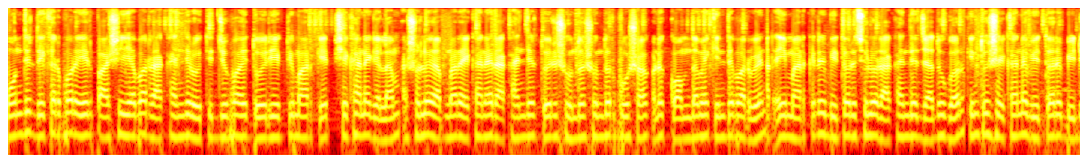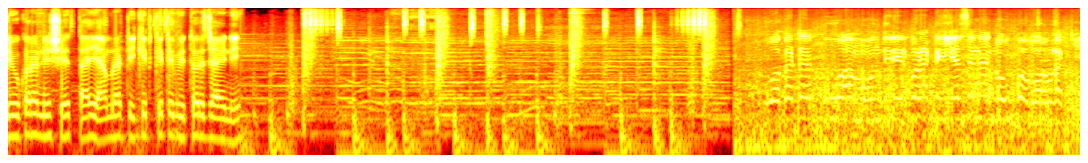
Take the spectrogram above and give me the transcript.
মন্দির দেখার পর এর পাশেই আবার রাখাইনদের ঐতিহ্যবাহী তৈরি একটি মার্কেট। সেখানে গেলাম। আসলে আপনারা এখানে রাখাইনদের তৈরি সুন্দর সুন্দর পোশাক অনেক কম দামে কিনতে পারবেন। আর এই মার্কেটের ভিতরে ছিল রাখাইনদের জাদুঘর। কিন্তু সেখানে ভিতরে ভিডিও করা নিষেধ, তাই আমরা টিকিট কেটে ভিতরে যাইনি। কুয়াকাটার কুয়া মন্দিরের পর একটা ইয়ে আছে না, নৌকা বড় নাকি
